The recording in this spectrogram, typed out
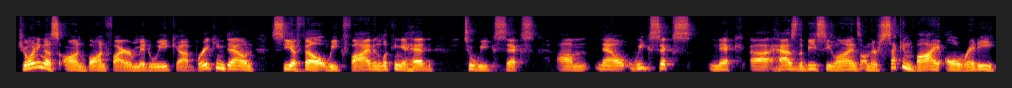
joining us on Bonfire midweek, uh, breaking down CFL week five and looking ahead to week six. Um, now, week six, Nick, uh, has the BC Lions on their second bye already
